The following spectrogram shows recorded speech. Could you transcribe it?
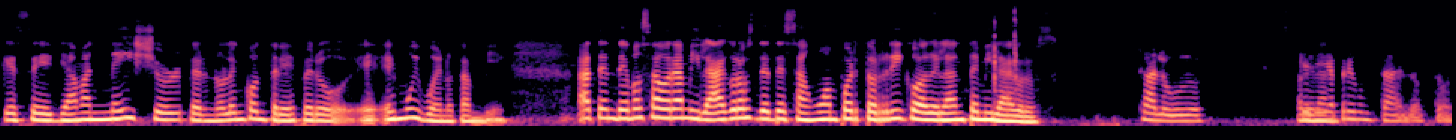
que se llama Nature, pero no lo encontré, pero e, es, muy bueno también. Atendemos ahora Milagros desde San Juan, Puerto Rico. Adelante, Milagros. Saludos. Quería preguntar, doctor.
